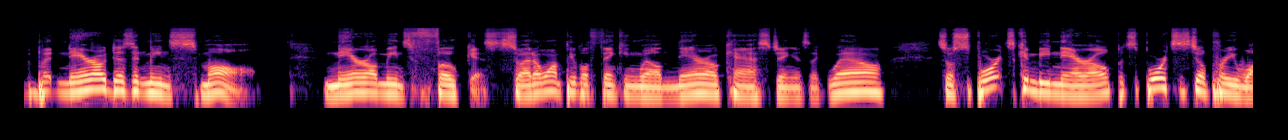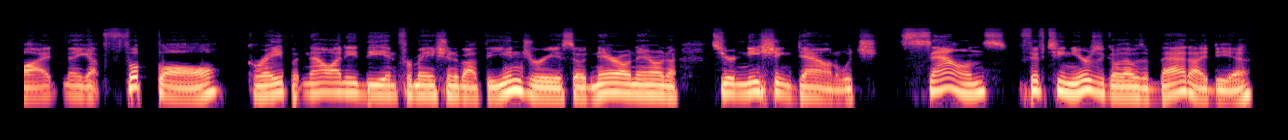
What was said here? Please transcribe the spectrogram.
but narrow doesn't mean small narrow means focused. So I don't want people thinking, well, narrow casting. It's like, well, so sports can be narrow, but sports is still pretty wide. Now you got football, great, but now I need the information about the injury. So narrow, narrow, narrow. So you're niching down, which sounds 15 years ago that was a bad idea,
